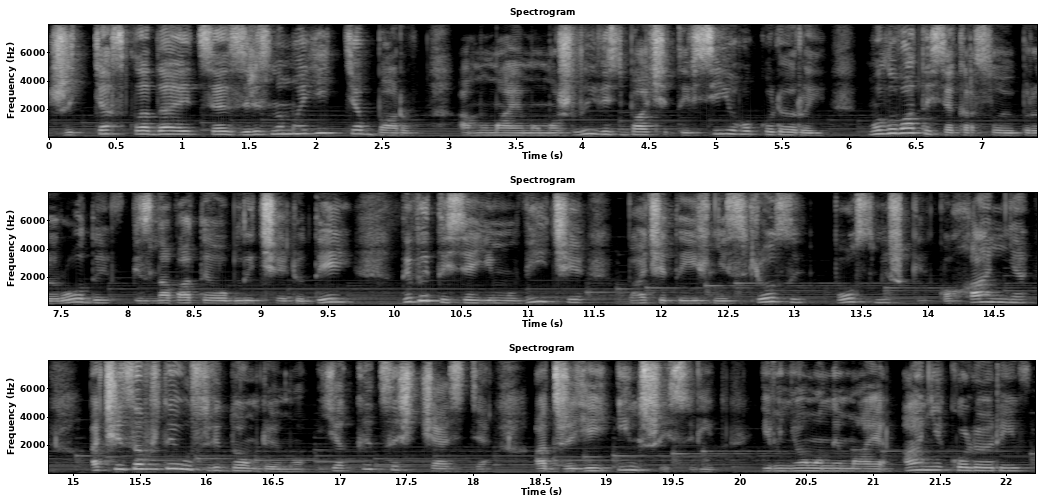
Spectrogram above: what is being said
Життя складається з різноманіття барв, а ми маємо можливість бачити всі його кольори, милуватися красою природи, впізнавати обличчя людей, дивитися їм у вічі, бачити їхні сльози, посмішки, кохання. А чи завжди усвідомлюємо, яке це щастя, адже є й інший світ, і в ньому немає ані кольорів,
